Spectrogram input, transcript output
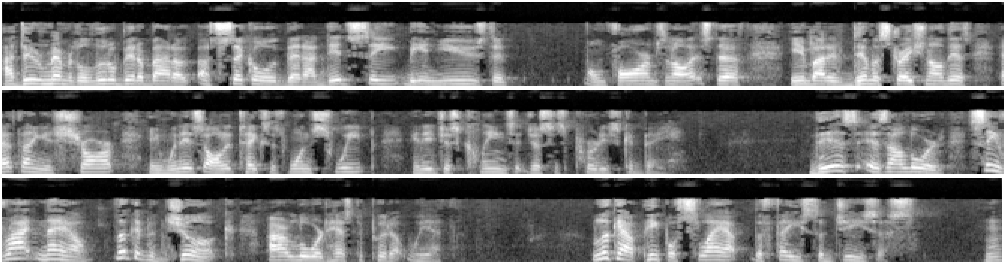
I do remember a little bit about a, a sickle that I did see being used to on farms and all that stuff. Anybody demonstration on this? That thing is sharp, and when it's all it takes is one sweep, and it just cleans it just as pretty as could be. This is our Lord. See, right now, look at the junk our Lord has to put up with. Look how people slap the face of Jesus. Hmm?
